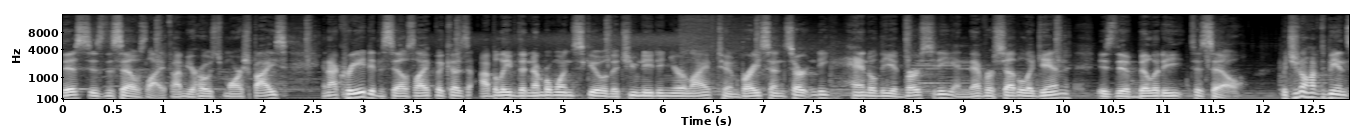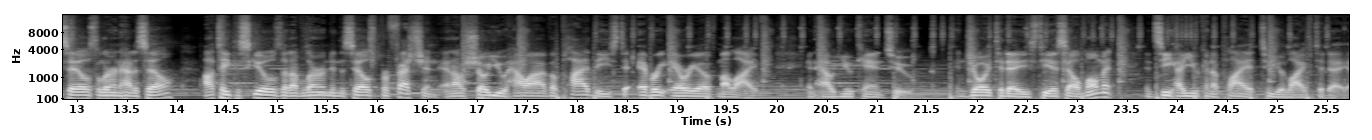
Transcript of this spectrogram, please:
This is The Sales Life. I'm your host, Marsh Buice, and I created The Sales Life because I believe the number one skill that you need in your life to embrace uncertainty, handle the adversity, and never settle again is the ability to sell. But you don't have to be in sales to learn how to sell. I'll take the skills that I've learned in the sales profession and I'll show you how I've applied these to every area of my life and how you can too. Enjoy today's TSL moment and see how you can apply it to your life today.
